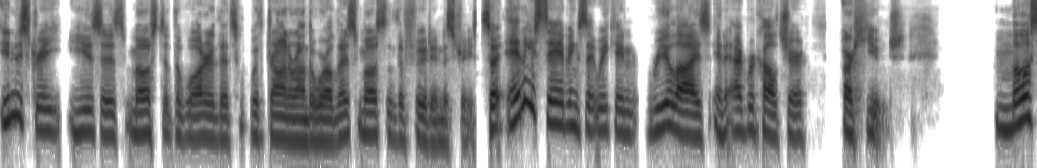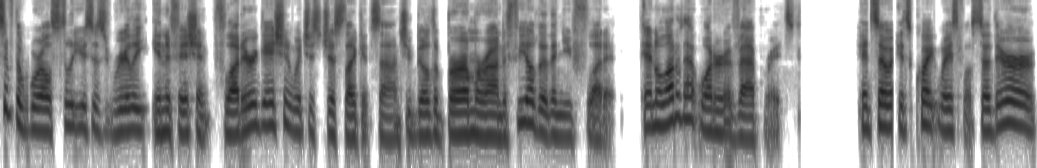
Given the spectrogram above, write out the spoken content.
industry uses most of the water that's withdrawn around the world. There's most of the food industry. So, any savings that we can realize in agriculture are huge. Most of the world still uses really inefficient flood irrigation, which is just like it sounds. You build a berm around a field and then you flood it. And a lot of that water evaporates. And so it's quite wasteful. So there are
